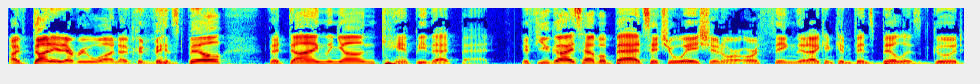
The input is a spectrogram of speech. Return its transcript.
I've done it, everyone. I've convinced Bill that dying the young can't be that bad. If you guys have a bad situation or, or thing that I can convince Bill is good,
